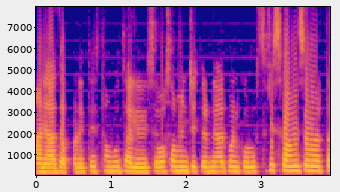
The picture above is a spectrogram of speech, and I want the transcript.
आणि आज आपण इथेच थांबू. झालेली सेवा स्वामींचे चरणी अर्पण करू. श्री स्वामी समर्थ.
